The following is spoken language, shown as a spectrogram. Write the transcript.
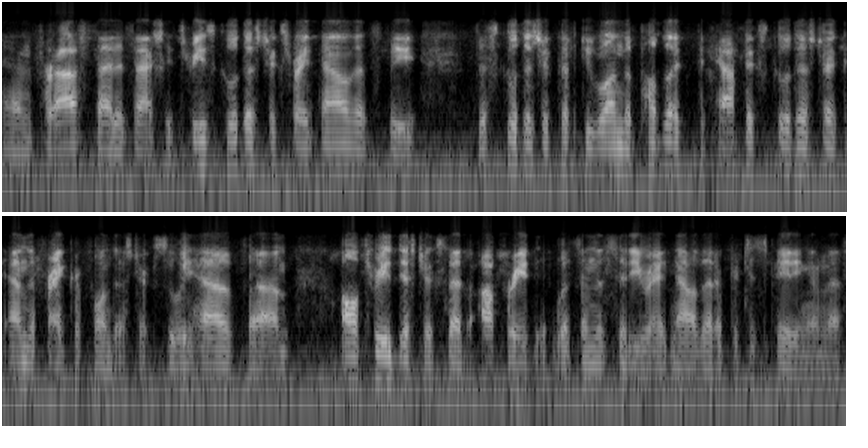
and for us that is actually three school districts right now. That's the, the School District 51, the public, the Catholic School District, and the Francophone District. So we have um, all three districts that operate within the city right now that are participating in this.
